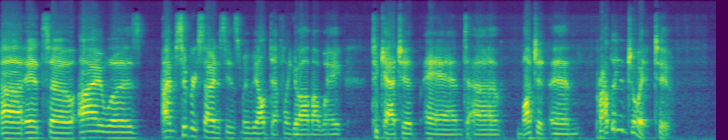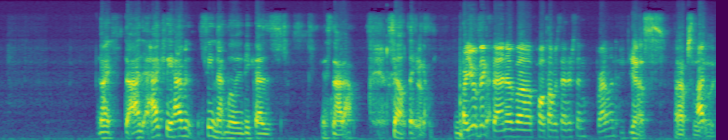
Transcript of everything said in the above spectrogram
Uh, and so I was I'm super excited to see this movie. I'll definitely go out of my way to catch it and uh, watch it and probably enjoy it too. Nice. I actually haven't seen that movie because it's not out. So there you go. Are you a big fan of uh, Paul Thomas Anderson, Brilund? Yes, absolutely.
